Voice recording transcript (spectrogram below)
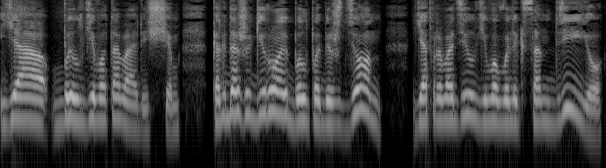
Я был его товарищем. Когда же герой был побежден, я проводил его в Александрию,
